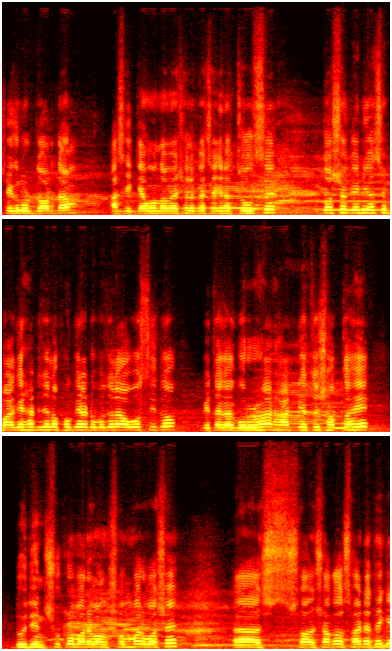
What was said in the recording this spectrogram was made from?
সেগুলোর দরদাম, আজকে কেমন দামে আসলে বেচা কেনা চলছে। দর্শক, এটি হচ্ছে বাগেরহাট জেলা, ফকিরহাট উপজেলায় অবস্থিত বেতাগা গরুর হাট। হাটটি হচ্ছে সপ্তাহে দুই দিন, শুক্রবার এবং সোমবার বসে সকাল ছয়টা থেকে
